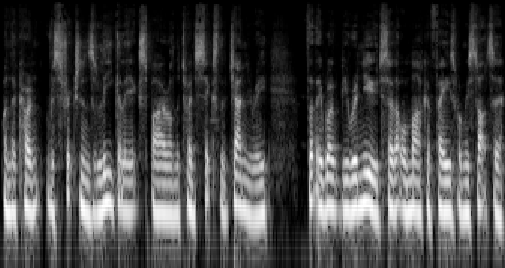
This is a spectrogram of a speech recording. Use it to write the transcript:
when the current restrictions legally expire on the 26th of January, that they won't be renewed. So that will mark a phase when we start to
